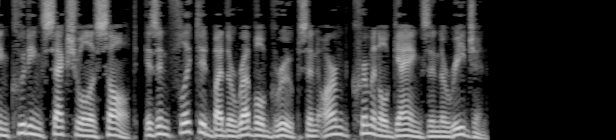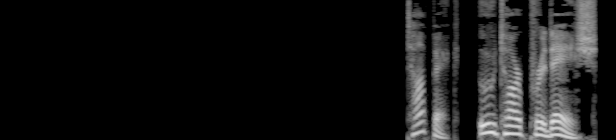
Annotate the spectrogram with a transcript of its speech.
including sexual assault, is inflicted by the rebel groups and armed criminal gangs in the region. Uttar Pradesh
